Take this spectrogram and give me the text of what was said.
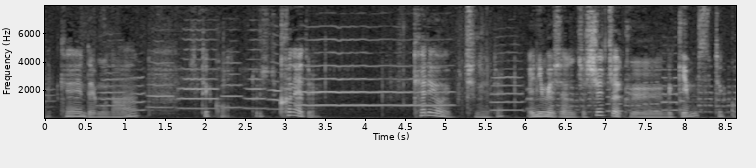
이렇게 네모난 스티커 토이스토리. 큰 애들. 캐리어에 붙이는 애들. 애니메이션 진짜 실제 그 느낌? 스티커.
